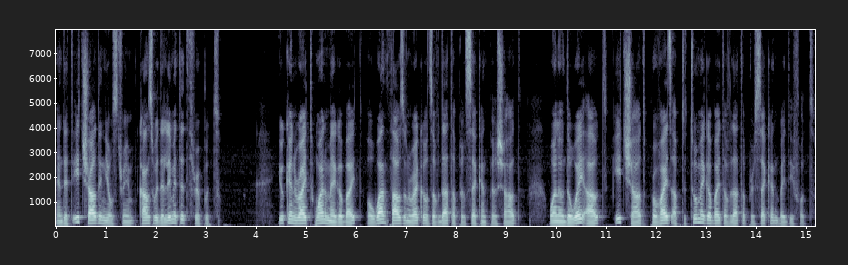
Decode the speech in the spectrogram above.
and that each shard in your stream comes with a limited throughput. You can write 1 megabyte or 1000 records of data per second per shard, while on the way out, each shard provides up to 2 megabyte of data per second by default.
